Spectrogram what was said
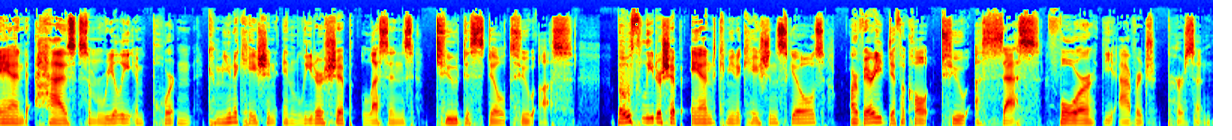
and has some really important communication and leadership lessons to distill to us. Both leadership and communication skills are very difficult to assess for the average person.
